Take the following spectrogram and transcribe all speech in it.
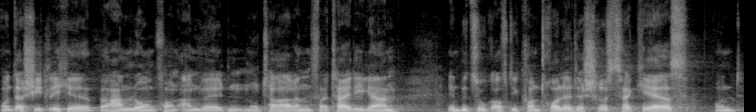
unterschiedliche Behandlung von Anwälten, Notaren, Verteidigern in Bezug auf die Kontrolle des Schriftverkehrs und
